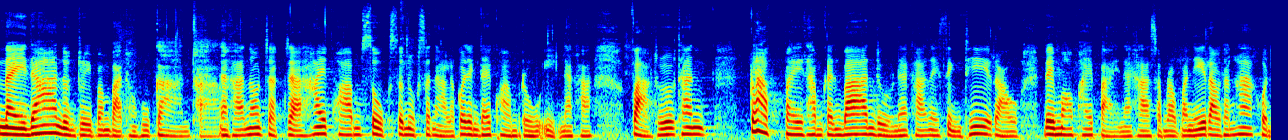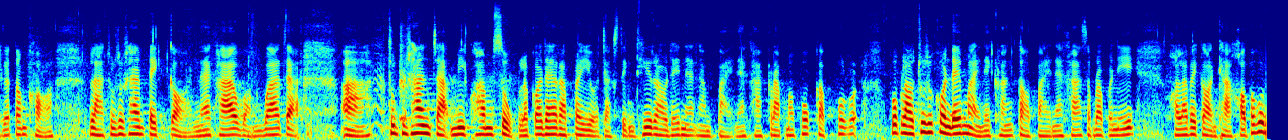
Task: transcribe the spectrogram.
ในด้านดนตรีบำบัดของครูการครับนะคะ นอกจากจะให้ความสุขสนุกสนานแล้วก็ยังได้ความรู้อีกนะคะ ฝากทุกๆท่านกลับไปทำกันบ้านดูนะคะ ในสิ่งที่เราได้มอบให้ไปนะคะสำหรับวันนี้เราทั้ง 5 คนก็ต้องขอลาทุกๆท่านไปก่อนนะคะ หวังว่าจะอ่าทุกๆท่านจะมีความสุข แล้วก็ได้รับประโยชน์จากสิ่งที่เราได้แนะนำไปนะคะ กลับมาพบกับพวกพวกเราทุกๆคนได้ใหม่ในครั้งต่อไปนะคะสำหรับวันนี้ขอลาไปก่อนค่ะขอบพระคุณ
